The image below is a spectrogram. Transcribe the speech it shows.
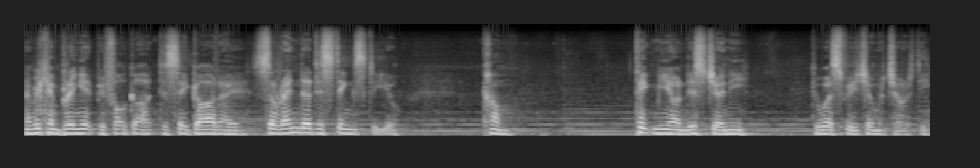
and we can bring it before God to say, God, I surrender these things to you. Come, take me on this journey towards spiritual maturity.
